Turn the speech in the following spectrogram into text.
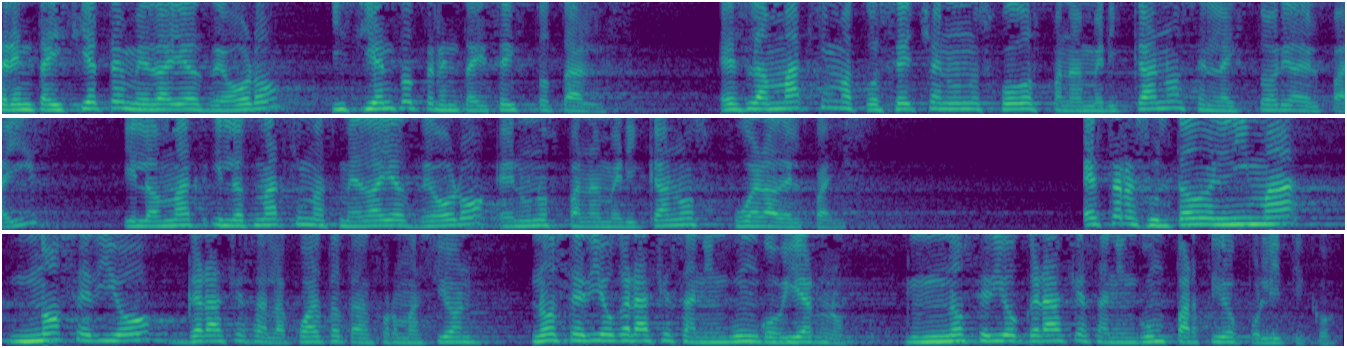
37 medallas de oro y 136 totales. Es la máxima cosecha en unos Juegos Panamericanos en la historia del país y, las máximas medallas de oro en unos Panamericanos fuera del país. Este resultado en Lima no se dio gracias a la cuarta transformación, no se dio gracias a ningún gobierno, no se dio gracias a ningún partido político.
